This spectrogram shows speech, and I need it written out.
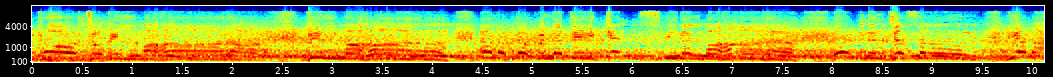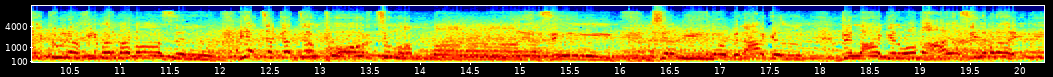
بورتو بالمهارة بالمهارة. الم نكن لديه كنز من المهارة. ابن الجزار يضع الكرة في مرمى بازل. يتقدم بورتو. الله ياسين جميله وبالعقل بالعقل وضعها ياسين ابراهيمي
